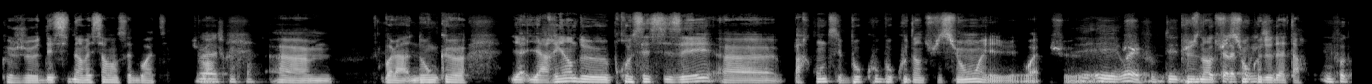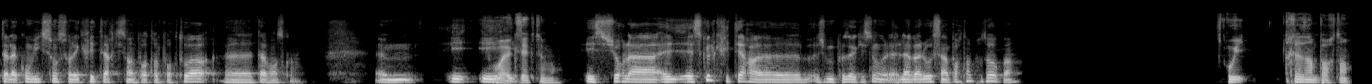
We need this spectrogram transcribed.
que je décide d'investir dans cette boîte. Tu ouais, je comprends. Euh, voilà, donc il euh, y, a, y, a, rien de processisé. Euh, par contre, c'est beaucoup beaucoup d'intuition et ouais, je, et, ouais, il faut que plus d'intuition que, de data. Une fois que tu as la conviction sur les critères qui sont importants pour toi, euh, t'avances quoi. Euh, et, et, ouais, exactement. Et sur la, est-ce que le critère, je me pose la question, la valo, c'est important pour toi ou pas? Oui, Très important.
